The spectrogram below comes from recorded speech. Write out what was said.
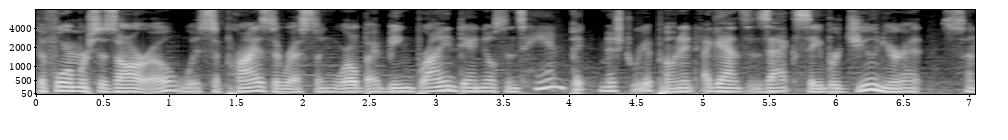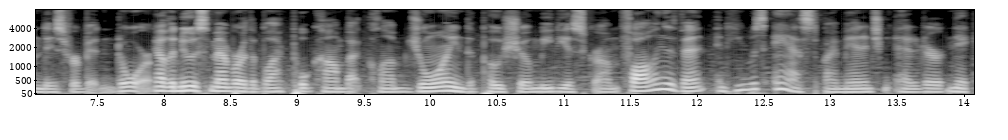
The former Cesaro was surprised the wrestling world by being Bryan Danielson's hand-picked mystery opponent against Zack Sabre Jr. at Sunday's Forbidden Door. Now the newest member of the Blackpool Combat Club joined the post-show media scrum following the event, and he was asked by managing editor Nick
